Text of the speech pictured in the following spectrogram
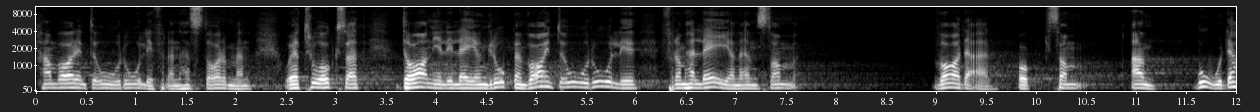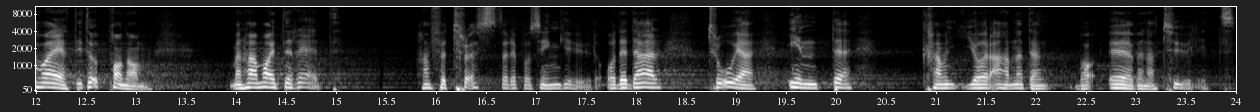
Han var inte orolig för den här stormen. Och jag tror också att Daniel i lejongropen var inte orolig för de här lejonen som var där och som borde ha ätit upp honom. Men han var inte rädd. Han förtröstade på sin Gud. Och det där tror jag inte kan göra annat än vara övernaturligt.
